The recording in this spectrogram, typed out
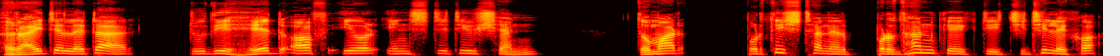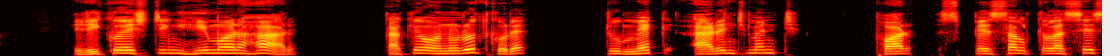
Write a letter to the head of your institution তোমার প্রতিষ্ঠানের প্রধানকে একটি চিঠি লেখো রিকোয়েস্টিং হিম অর হার তাকে অনুরোধ করে to make arrangement for special classes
